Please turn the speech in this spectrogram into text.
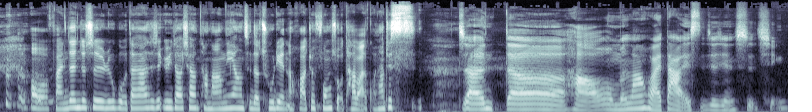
哦，反正就是，如果大家是遇到像糖糖那样子的初恋的话，就封锁他吧，管他去死。真的好，我们拉回来大 S 这件事情。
